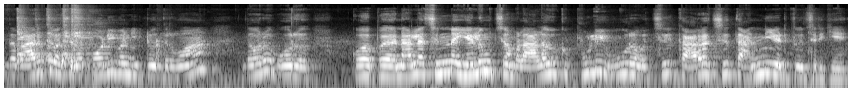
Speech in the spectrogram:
இந்த வறுத்து வச்சத பொடி பண்ணிட்டு வந்துடுவோம் இந்த ஒரு ஒரு இப்போ நல்ல சின்ன எலுமிச்சம்பழம் அளவுக்கு புளி ஊற வச்சு கரைச்சி தண்ணி எடுத்து வச்சுருக்கேன்.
